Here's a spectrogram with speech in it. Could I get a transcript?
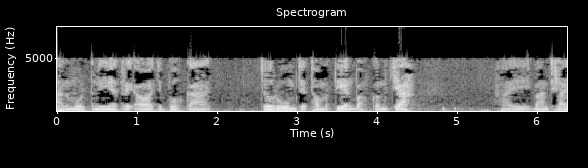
អនុមោទនាត្រេកអរចំពោះការចូលរួមជាធម្មទានរបស់គុណចាស់ហើយបានឆ្លើយ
